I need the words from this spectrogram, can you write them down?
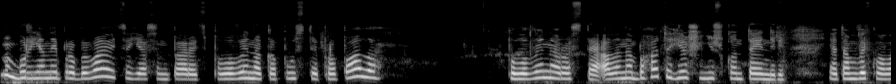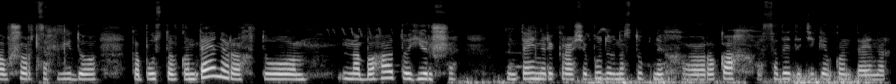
Ну, бур'яни пробиваються, ясен перець, половина капусти пропала половина росте, але набагато гірше, ніж в контейнері. Я там виклала в шорцах відео капуста в контейнерах, то набагато гірше. В контейнері краще буду в наступних е, роках садити тільки в контейнер.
